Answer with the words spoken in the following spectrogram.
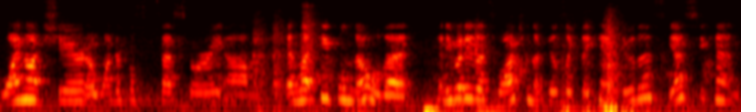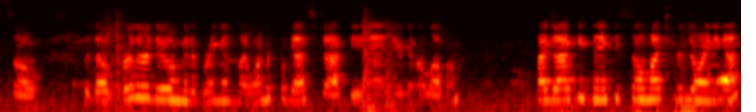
why not share a wonderful success story um, and let people know that anybody that's watching that feels like they can't do this, yes, you can. So without further ado, I'm going to bring in my wonderful guest, Jackie, and you're going to love him. Hi, Jackie. Thank you so much for joining us.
